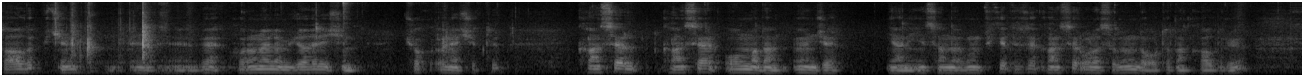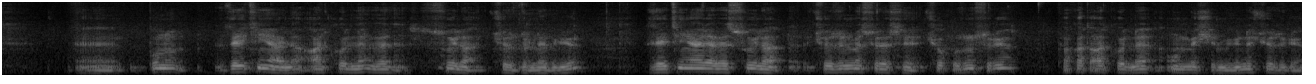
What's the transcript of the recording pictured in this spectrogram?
sağlık için e, e, ve koronayla mücadele için çok öne çıktı. Kanser kanser olmadan önce yani insanlar bunu tüketirse kanser olasılığını da ortadan kaldırıyor. E, bunu zeytinyağıyla, alkolle ve suyla çözdürülebiliyor. Zeytinyağıyla ve suyla çözülme süresi çok uzun sürüyor. Fakat alkolle 15-20 günde çözülüyor.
